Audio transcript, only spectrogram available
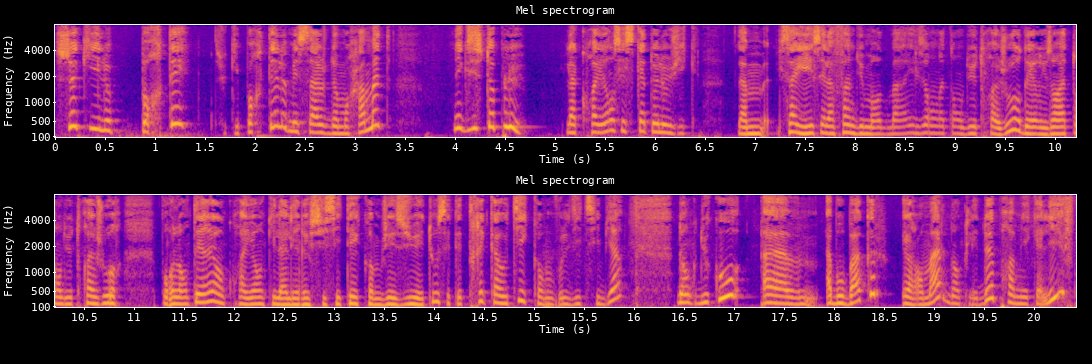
ceux qui le portaient, ceux qui portaient le message de Mohammed, n'existent plus. La croyance eschatologique ça y est, c'est la fin du monde. Ben, ils ont attendu trois jours. D'ailleurs, ils ont attendu trois jours pour l'enterrer en croyant qu'il allait ressusciter comme Jésus et tout. C'était très chaotique, comme vous le dites si bien. Donc, du coup, euh, Abu Bakr et Omar, donc les deux premiers califes,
